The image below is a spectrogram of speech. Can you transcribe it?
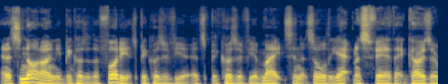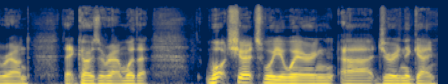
And it's not only because of the footy; it's because of your it's because of your mates, and it's all the atmosphere that goes around that goes around with it. What shirts were you wearing uh, during the game?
